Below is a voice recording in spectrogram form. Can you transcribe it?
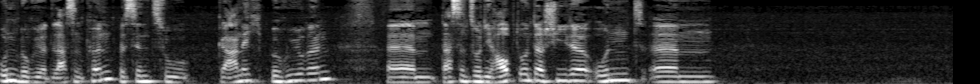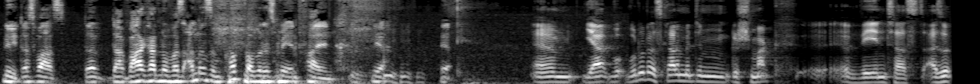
unberührt lassen können, bis hin zu gar nicht berühren. Ähm, das sind so die Hauptunterschiede und ähm, nee, das war's. Da, da war gerade noch was anderes im Kopf, aber das ist mir entfallen. Ja, ja. Ähm, ja, wo, wo, du das gerade mit dem Geschmack erwähnt hast. Also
